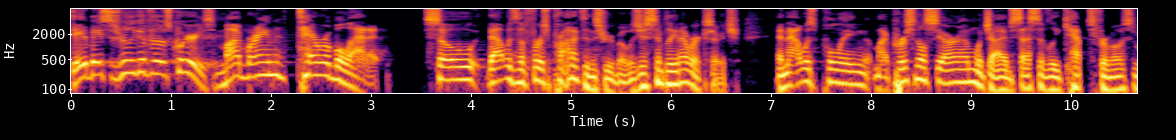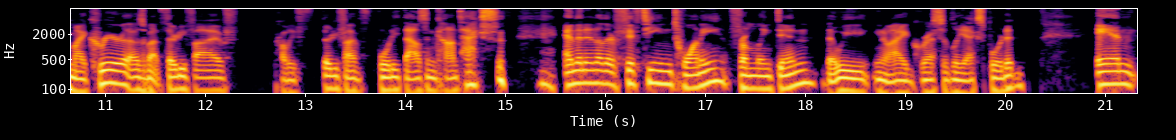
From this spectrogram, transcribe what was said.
Database is really good for those queries. My brain, terrible at it. So that was the first product in Cerebro was just simply a network search. And that was pulling my personal CRM, which I obsessively kept for most of my career. That was about 35 probably 35, 40,000 contacts and then another 15, 20 from LinkedIn that we, you know, I aggressively exported and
